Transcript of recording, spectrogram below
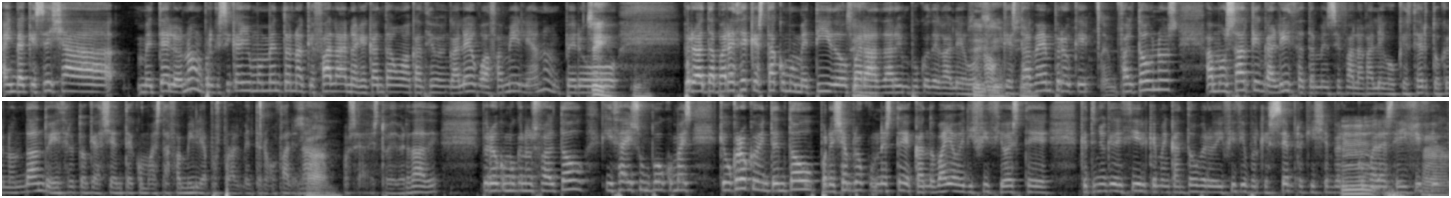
aínda que sexa metelo, non? Porque sí que hai un momento na que fala, na que canta unha canción en galego a familia, non? Pero sí, sí pero ata parece que está como metido sí. para dar un pouco de galego, sí, non? Sí, que está sí. ben, pero que eh, faltounos amosar que en Galiza tamén se fala galego, que é certo que non tanto, e é certo que a xente como esta familia, pois pues, probablemente non fale nada, o sea, isto é verdade, pero como que nos faltou quizáis un pouco máis, que eu creo que o intentou, por exemplo, neste, cando vai ao edificio este, que teño que dicir que me encantou ver o edificio, porque sempre quixen ver mm, como era ese edificio,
